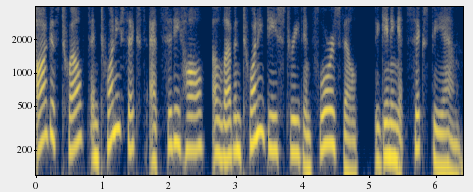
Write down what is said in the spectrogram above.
August 12th and 26th at City Hall, 1120 D Street in Floresville, beginning at 6 p.m.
